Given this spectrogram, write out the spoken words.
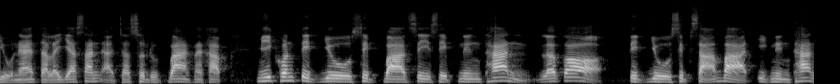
อยู่นะ แต่ระยะสั้นอาจจะสะดุดบ้างนะครับ มีคนติดอยู่ 10 บาท 40หนึ่งท่าน แล้วก็ติดอยู่ 13 บาทอีกหนึ่งท่าน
